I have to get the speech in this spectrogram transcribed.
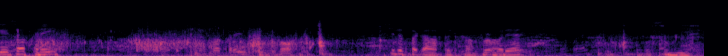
Peguei só três. Só três. Só. Tira essa garrafa aqui, por favor, Marielle. Vou subir.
